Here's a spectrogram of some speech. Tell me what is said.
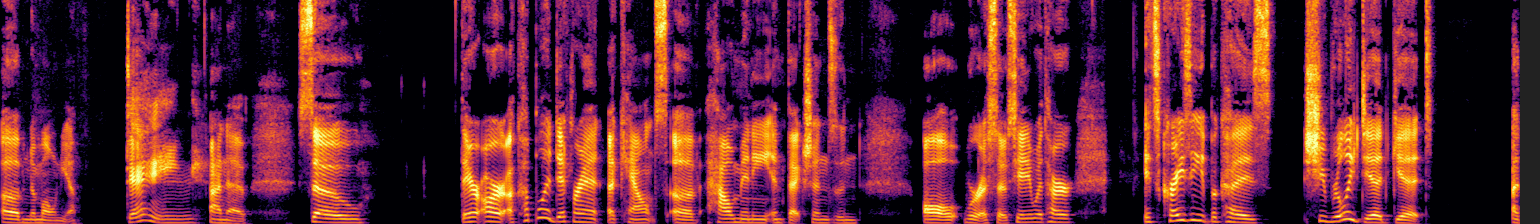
of pneumonia. Dang. I know. So there are a couple of different accounts of how many infections and all were associated with her. It's crazy because she really did get a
